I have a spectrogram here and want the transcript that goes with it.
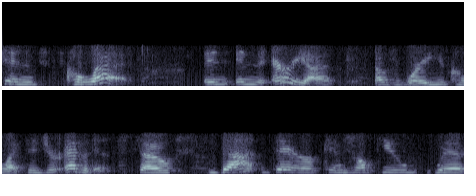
can collect in in the area of where you collected your evidence. So that there can help you with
